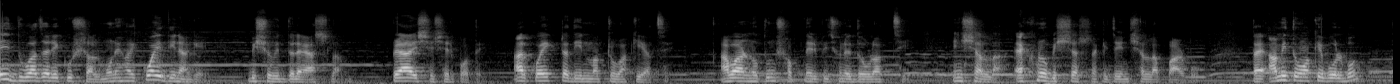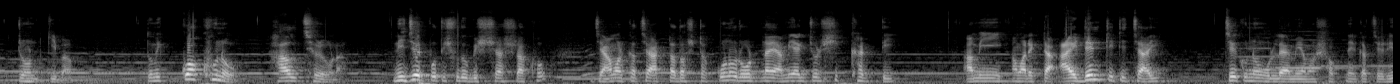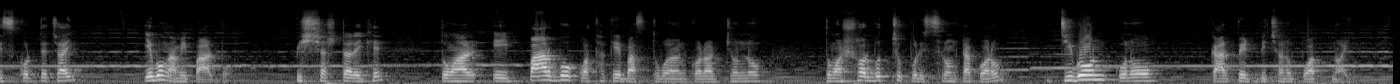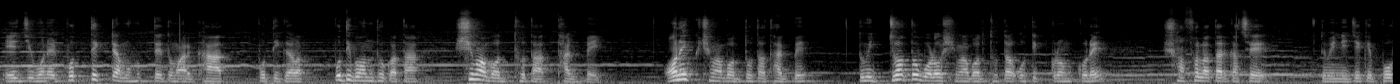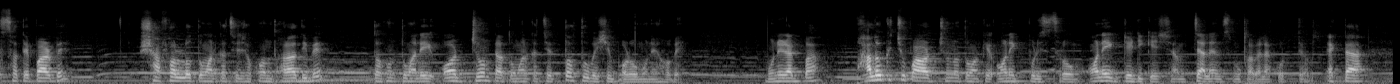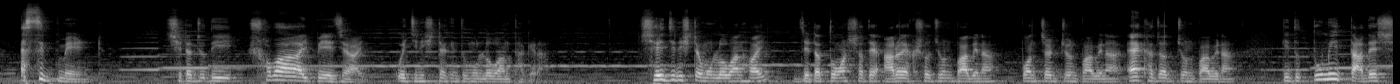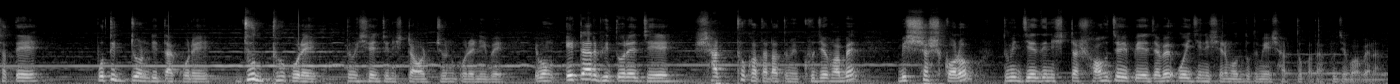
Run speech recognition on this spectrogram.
এই দু হাজার একুশ সাল, মনে হয় কয়েকদিন আগে বিশ্ববিদ্যালয়ে আসলাম, প্রায় শেষের পথে। আর কয়েকটা দিন মাত্র বাকি আছে। আবার নতুন স্বপ্নের পিছনে দৌড়াচ্ছি। ইনশাল্লাহ এখনও বিশ্বাস রাখি যে ইনশাল্লাহ পারব। তাই আমি তোমাকে বলব ডোন্ট গিভ আপ তুমি কখনো হাল ছেড়ো না। নিজের প্রতি শুধু বিশ্বাস রাখো যে আমার কাছে আটটা দশটা কোনো রোড নাই, আমি একজন শিক্ষার্থী। আমি, আমার একটা আইডেন্টিটি চাই, যে কোনো মূল্যে আমি আমার স্বপ্নের কাছে রিস্ক করতে চাই এবং আমি পারব। বিশ্বাসটা রেখে তোমার এই পারব কথাকে বাস্তবায়ন করার জন্য তোমার সর্বোচ্চ পরিশ্রমটা করো। জীবন কোনো কার্পেট বিছানো পথ নয়। এই জীবনের প্রত্যেকটা মুহূর্তে তোমার ঘাত প্রতিঘাত প্রতিবন্ধকতা, সীমাবদ্ধতা থাকবেই। অনেক সীমাবদ্ধতা থাকবে। তুমি যত বড় সীমাবদ্ধতা অতিক্রম করে সফলতার কাছে তুমি নিজেকে পৌঁছাতে পারবে। সাফল্য তোমার কাছে যখন ধরা দিবে, তখন তোমার এই অর্জনটা তোমার কাছে তত বেশি বড় মনে হবে। মনে রাখবা ভালো কিছু পাওয়ার জন্য তোমাকে অনেক পরিশ্রম, অনেক ডেডিকেশন চ্যালেঞ্জ মোকাবেলা করতে হবে। একটা অ্যাচিভমেন্ট সেটা যদি সবাই পেয়ে যায়, ওই জিনিসটা কিন্তু মূল্যবান থাকে না। সেই জিনিসটা মূল্যবান হয় যেটা তোমার সাথে আরও একশো জন পাবে না, পঞ্চাশ জন পাবে না, এক হাজার জন পাবে না। কিন্তু তুমি তাদের সাথে প্রতিদ্বন্দ্বিতা করে, যুদ্ধ করে তুমি সেই জিনিসটা অর্জন করে নিবে। এবং এটার ভিতরে যে সার্থকতাটা তুমি খুঁজে পাবে, বিশ্বাস করো তুমি যে জিনিসটা সহজেই পেয়ে যাবে, ওই জিনিসের মধ্যে তুমি এই সার্থকতা খুঁজে পাবে না।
